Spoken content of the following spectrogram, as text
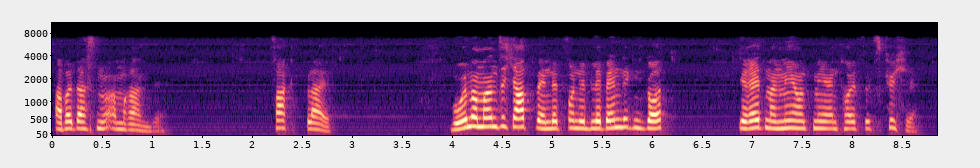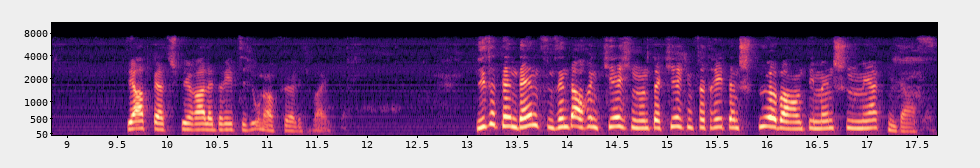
Aber das nur am Rande. Fakt bleibt, wo immer man sich abwendet von dem lebendigen Gott, gerät man mehr und mehr in Teufels Küche. Die Abwärtsspirale dreht sich unaufhörlich weiter. Diese Tendenzen sind auch in Kirchen unter Kirchenvertretern spürbar und die Menschen merken das.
